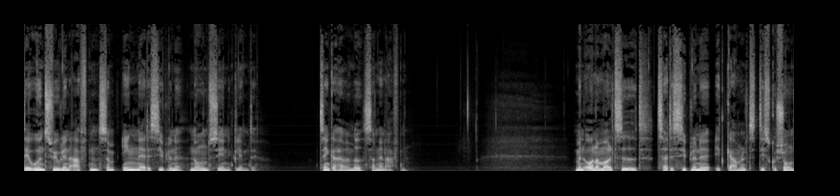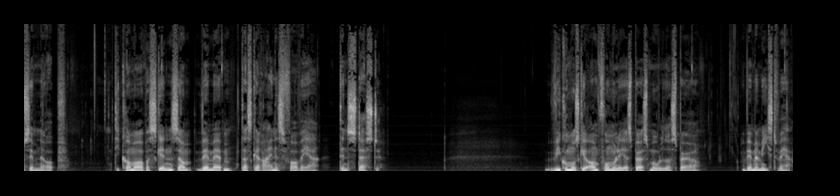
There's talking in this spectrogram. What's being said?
Det er uden tvivl en aften, som ingen af disciplene nogensinde glemte. Tænk at have med sådan en aften. Men under måltidet tager disciplene et gammelt diskussionsemne op. De kommer op og skændes om, hvem af dem, der skal regnes for at være den største. Vi kunne måske omformulere spørgsmålet og spørge, hvem er mest værd?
